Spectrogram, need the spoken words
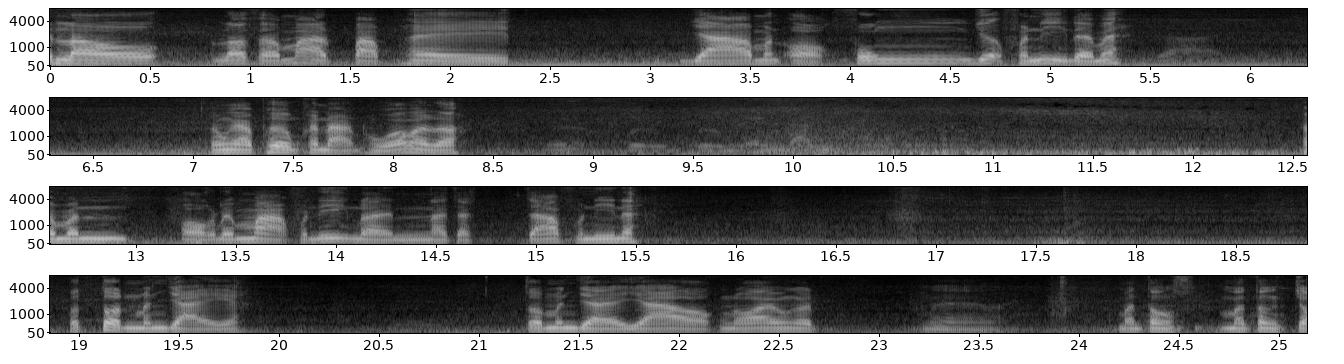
เอ้ยเราเราสามารถปรับให้ยามันออกฟุ้งเยอะฝันนี้อีกได้ไหมได้ทำไงานเพิ่มขนาดหัวมันเหรอเออเติมเติมแรงดันถ้ามันออกได้มากฝันนี้อีกหน่อยน่าจะจ้าฝันนี้นะเพราะต้นมันใหญ่ไงต้นมันใหญ่ยาออกน้อยมันก็แหมมันต้องมันต้องจ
